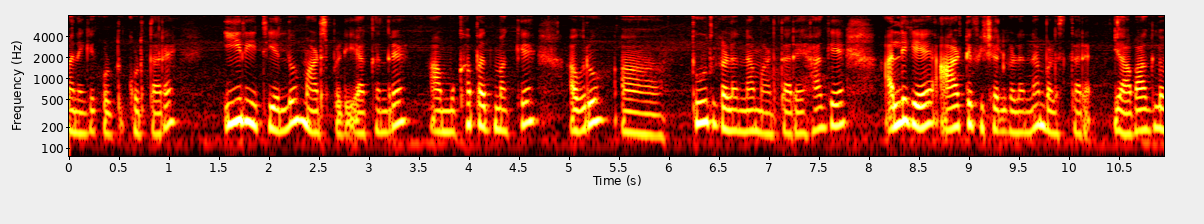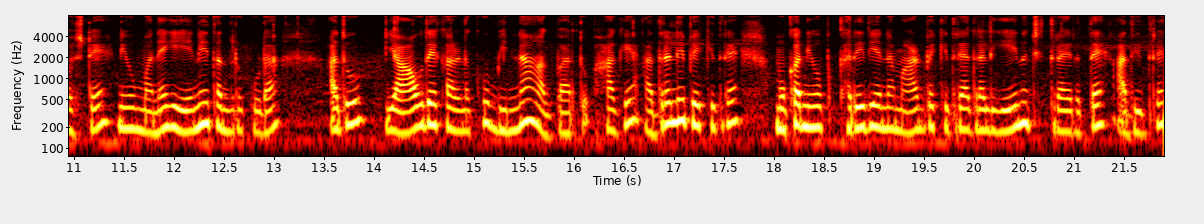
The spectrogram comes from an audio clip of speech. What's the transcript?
ಮನೆಗೆ ಕೊಟ್ಟು ಕೊಡ್ತಾರೆ. ಈ ರೀತಿಯಲ್ಲೂ ಮಾಡಿಸ್ಬೇಡಿ. ಯಾಕಂದರೆ, ಆ ಮುಖಪದ್ಮಕ್ಕೆ ಅವರು ತೂತುಗಳನ್ನು ಮಾಡ್ತಾರೆ. ಹಾಗೆ ಅಲ್ಲಿಗೆ ಆರ್ಟಿಫಿಷಿಯಲ್ಗಳನ್ನು ಬಳಸ್ತಾರೆ. ಯಾವಾಗಲೂ ಅಷ್ಟೇ, ನೀವು ಮನೆಗೆ ಏನೇ ತಂದರೂ ಕೂಡ ಅದು ಯಾವುದೇ ಕಾರಣಕ್ಕೂ ಭಿನ್ನ ಆಗಬಾರ್ದು. ಹಾಗೆ ಅದರಲ್ಲಿ ಬೇಕಿದ್ದರೆ ಮುಖ ನೀವು ಖರೀದಿಯನ್ನು ಮಾಡಬೇಕಿದ್ರೆ ಅದರಲ್ಲಿ ಏನು ಚಿತ್ರ ಇರುತ್ತೆ ಅದಿದ್ದರೆ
